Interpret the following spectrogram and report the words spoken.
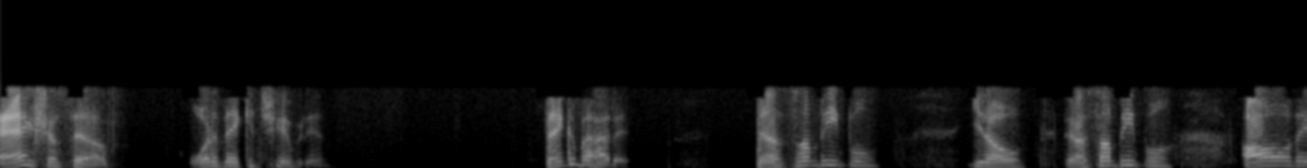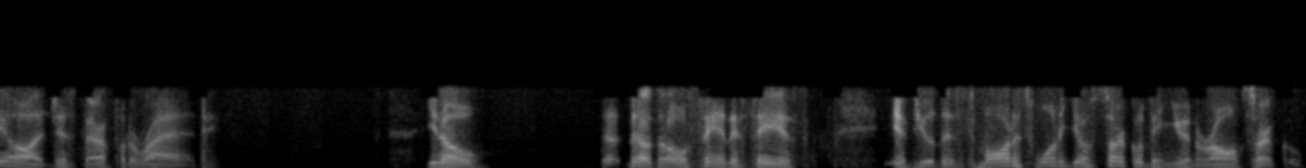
Ask yourself, what are they contributing? Think about it. There are some people, you know, there are some people, all they are just there for the ride you know, there's an old saying that says, If you're the smartest one in your circle, then you're in the wrong circle.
